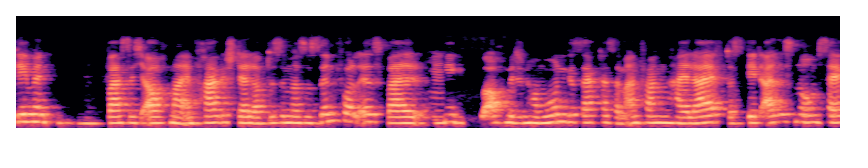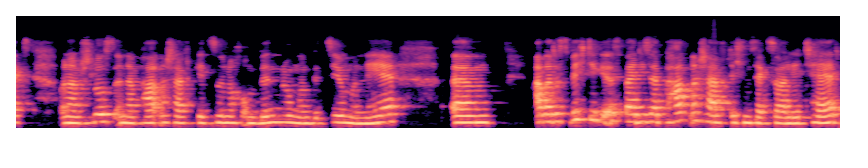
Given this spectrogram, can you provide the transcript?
dem, was ich auch mal in Frage stelle, ob das immer so sinnvoll ist, weil, mhm. wie du auch mit den Hormonen gesagt hast, am Anfang High Life, das geht alles nur um Sex und am Schluss in der Partnerschaft geht es nur noch um Bindung und Beziehung und Nähe. Ähm, aber das Wichtige ist bei dieser partnerschaftlichen Sexualität,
